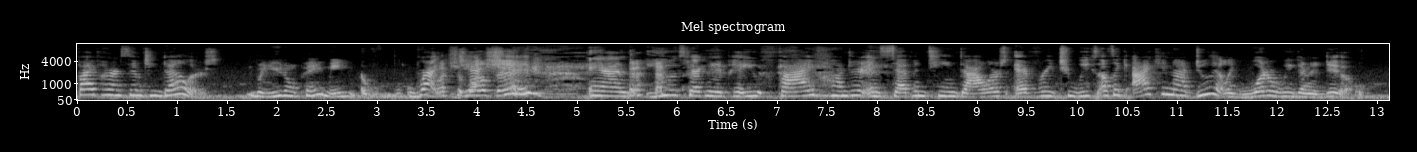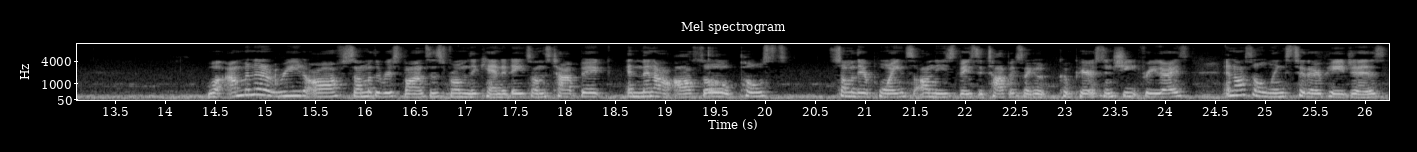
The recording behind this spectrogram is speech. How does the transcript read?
five hundred seventeen dollars? When you don't pay me, Right, jack shit. that. and you expect me to pay you five hundred and seventeen dollars every two weeks? I was like, I cannot do that. Like, what are we gonna do? Well, I'm going to read off some of the responses from the candidates on this topic, and then I'll also post some of their points on these basic topics, like a comparison sheet for you guys, and also links to their pages.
